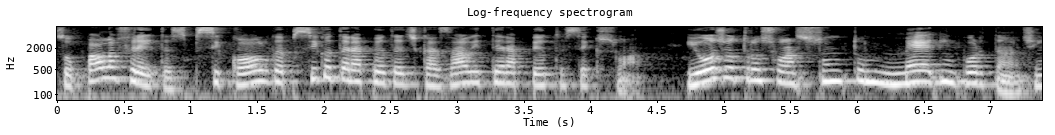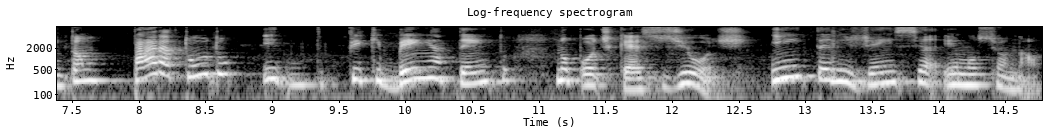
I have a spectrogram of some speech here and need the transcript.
Sou Paula Freitas, psicóloga, psicoterapeuta de casal e terapeuta sexual. E hoje eu trouxe um assunto mega importante. Então, para tudo e fique bem atento no podcast de hoje. Inteligência emocional.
